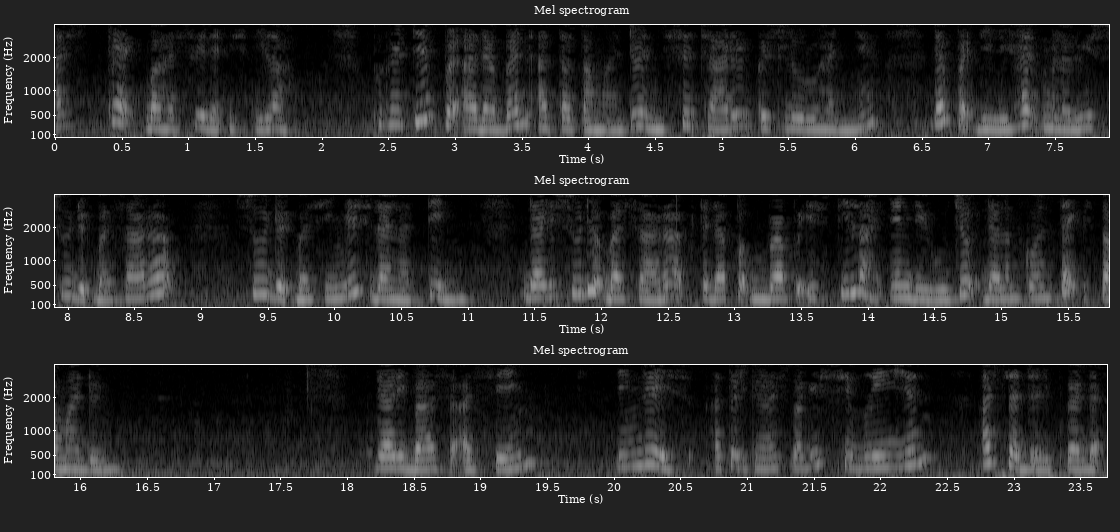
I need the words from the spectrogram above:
aspek bahasa dan istilah. Pengertian peradaban atau tamadun secara keseluruhannya dapat dilihat melalui sudut bahasa Arab, sudut bahasa Inggeris dan Latin. Dari sudut bahasa Arab, terdapat beberapa istilah yang dirujuk dalam konteks tamadun. Dari bahasa asing, Inggeris atau dikenali sebagai civilization asal daripada,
